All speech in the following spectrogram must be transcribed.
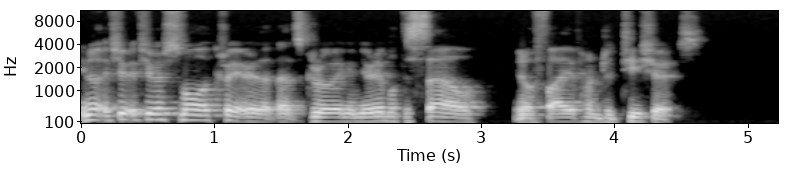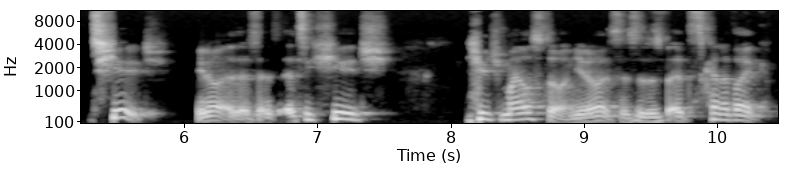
You know, if you're if you're a small creator that, that's growing and you're able to sell, you know, 500 t-shirts, it's huge. You know, it's, it's, it's a huge, huge milestone. You know, it's, it's it's kind of like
